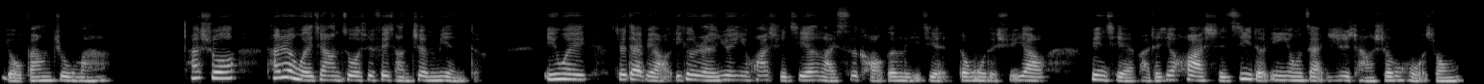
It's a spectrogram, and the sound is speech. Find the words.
有帮助吗？他说。他认为这样做是非常正面的，因为这代表一个人愿意花时间来思考跟理解动物的需要，并且把这些话实际的应用在日常生活中。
